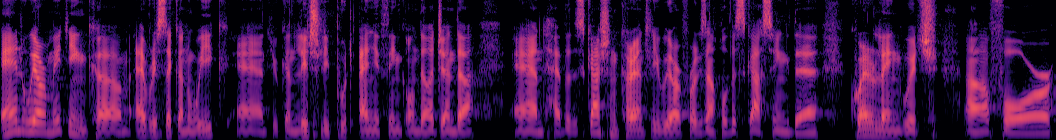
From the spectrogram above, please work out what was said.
And we are meeting um, every second week, and you can literally put anything on the agenda and have the discussion. Currently, we are, for example, discussing the query language uh, for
